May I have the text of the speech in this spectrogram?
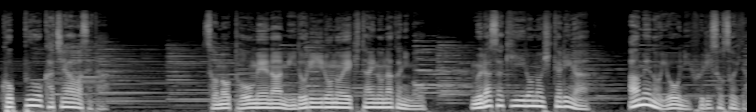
コップをかち合わせた。その透明な緑色の液体の中にも紫色の光が雨のように降り注いだ。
